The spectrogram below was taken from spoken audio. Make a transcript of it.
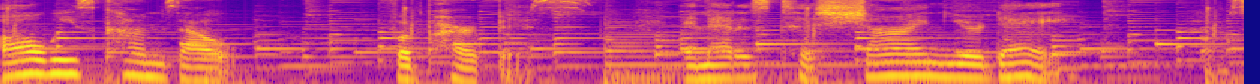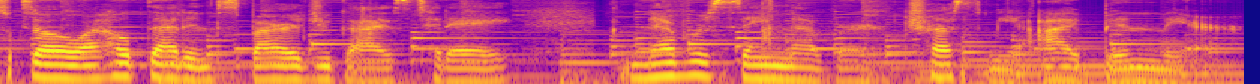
always comes out for purpose, and that is to shine your day. So, I hope that inspired you guys today. Never say never. Trust me, I've been there.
